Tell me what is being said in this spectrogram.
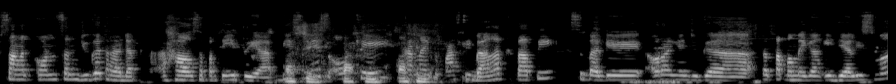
sangat concern juga terhadap hal seperti itu ya. Bisnis oke, pasti. karena itu pasti banget. Tapi sebagai orang yang juga tetap memegang idealisme,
